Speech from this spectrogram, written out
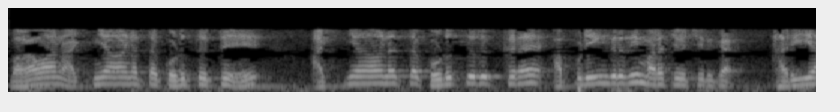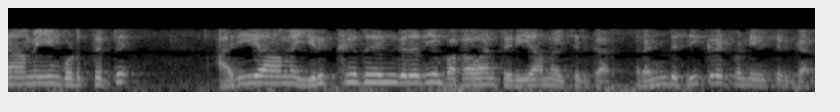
பகவான் அஜானத்தை கொடுத்துட்டு அஜானத்தை கொடுத்திருக்கிற அப்படிங்கறதையும் மறைச்சு வச்சிருக்க அறியாமையும் கொடுத்துட்டு அறியாம இருக்குதுங்கிறதையும் பகவான் தெரியாம வச்சிருக்கார். ரெண்டு சீக்ரெட் பண்ணி வச்சிருக்கார்.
